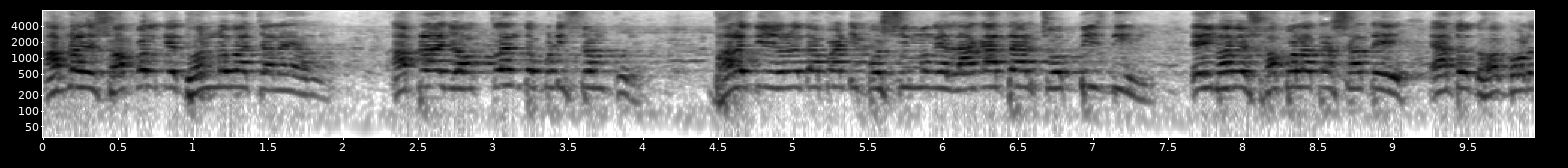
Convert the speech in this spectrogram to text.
আপনাদের সকলকে ধন্যবাদ জানাই আমি। আপনারা যে অক্লান্ত পরিশ্রম করে ভারতীয় জনতা পার্টি পশ্চিমবঙ্গে লাগাতার চব্বিশ দিন এইভাবে সফলতার সাথে এত বড়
